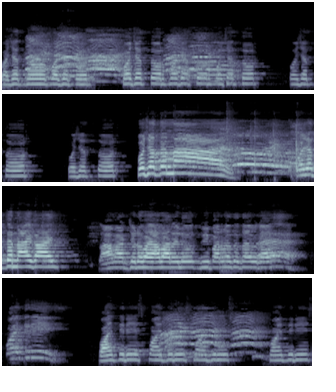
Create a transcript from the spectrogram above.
পঁচাত্তর পঁচাত্তর পঁচাত্তর পঁচাত্তর পঁচাত্তর পঁচাত্তর পঁচাত্তর পঁচাত্তর নাই। পঁচাত্তর নাই গাই আমার ছোট ভাই আবার এলো। তুমি পারবে তো তাই গাই পঁয়ত্রিশ পঁয়ত্রিশ পঁয়ত্রিশ পঁয়ত্রিশ পঁয়ত্রিশ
